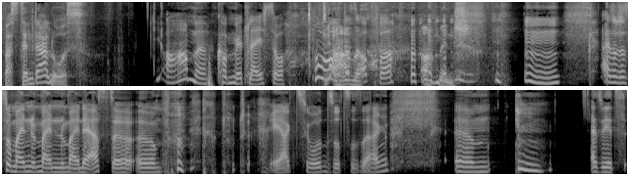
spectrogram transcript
Was denn da los? Die Arme kommen mir gleich so. Oh, das Opfer. Oh Mensch. Mhm. Also das ist so mein, mein, meine erste äh, Reaktion sozusagen. Ähm, also jetzt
